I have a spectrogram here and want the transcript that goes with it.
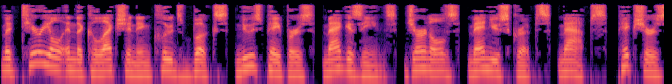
Material in the collection includes books, newspapers, magazines, journals, manuscripts, maps, pictures,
